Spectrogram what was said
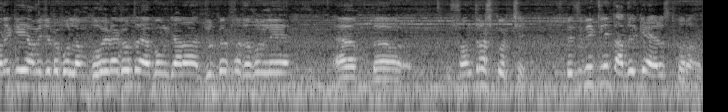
অনেকেই আমি যেটা বললাম, বহিরাগত এবং যারা জুট ব্যবসা দখল নিয়ে সন্ত্রাস করছে স্পেসিফিকলি তাদেরকে অ্যারেস্ট করা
